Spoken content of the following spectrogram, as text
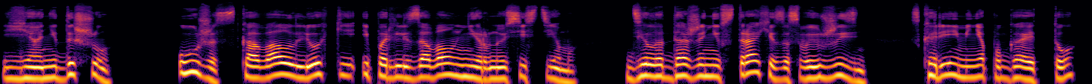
Я не дышу. Ужас сковал легкие и парализовал нервную систему. Дело даже не в страхе за свою жизнь, Скорее меня пугает то,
